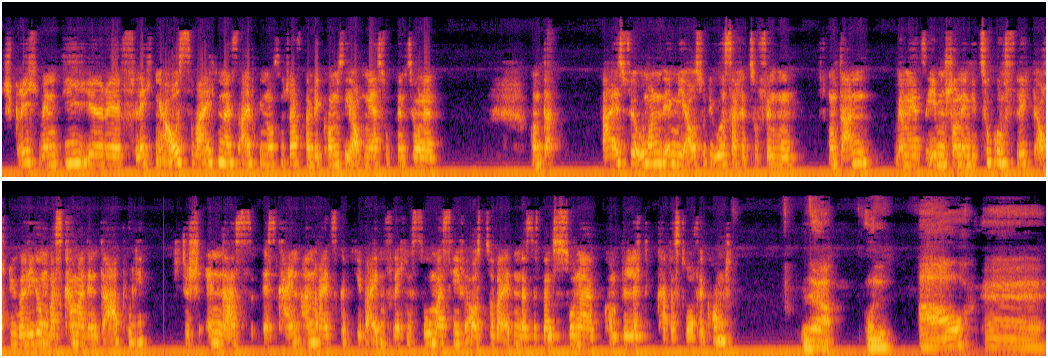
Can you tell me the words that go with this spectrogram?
Sprich, wenn die ihre Flächen ausweiten als Altgenossenschaft, dann bekommen sie auch mehr Subventionen. Und da, da ist für uns irgendwie auch so die Ursache zu finden. Und dann, wenn man jetzt eben schon in die Zukunft blickt, auch die Überlegung, was kann man denn da politisch politisch dass es keinen Anreiz gibt, die Weidenflächen so massiv auszuweiten, dass es dann zu so einer Komplettkatastrophe kommt. Ja, und auch äh,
